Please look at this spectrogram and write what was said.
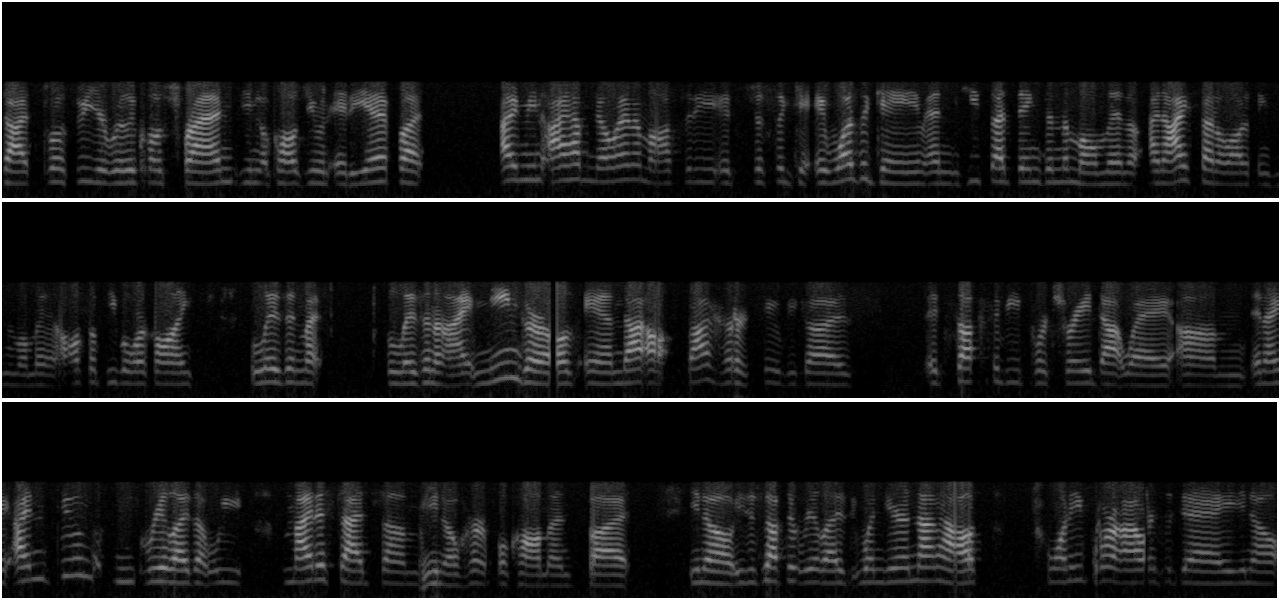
that's supposed to be your really close friend, you know, calls you an idiot. But I mean, I have no animosity. It's just a ga- it was a game, and he said things in the moment, and I said a lot of things in the moment. Also, people were calling Liz and my Liz and I mean girls, and that that hurt too because it sucks to be portrayed that way. Um, and I I do realize that we might have said some you know hurtful comments, but you know you just have to realize when you're in that house 24 hours a day, you know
